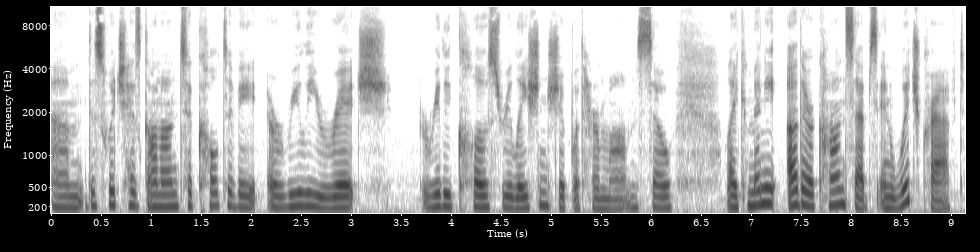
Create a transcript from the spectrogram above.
um, this witch has gone on to cultivate a really rich, really close relationship with her mom. So, like many other concepts in witchcraft,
